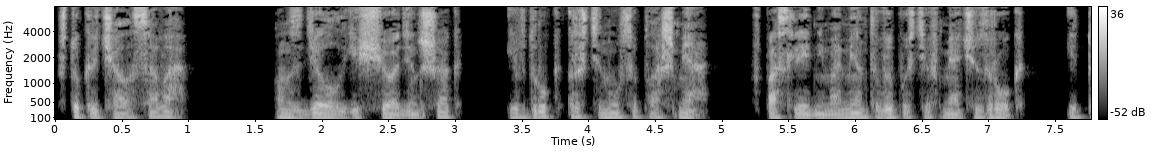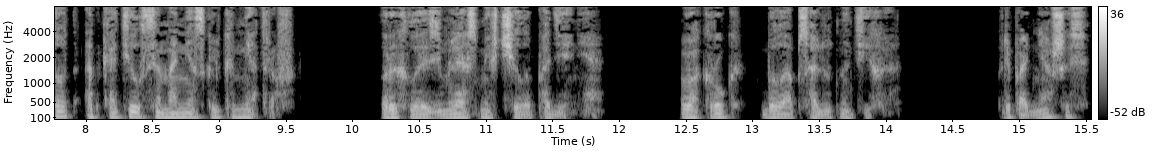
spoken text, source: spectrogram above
что кричала сова. Он сделал еще один шаг и вдруг растянулся плашмя, в последний момент выпустив мяч из рук, и тот откатился на несколько метров. Рыхлая земля смягчила падение. Вокруг было абсолютно тихо. Приподнявшись,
